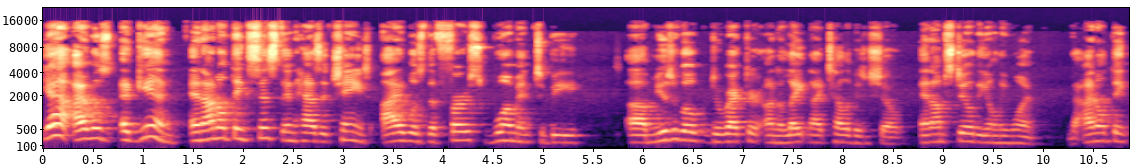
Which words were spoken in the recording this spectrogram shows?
yeah, I was, again, and I don't think since then has it changed. I was the first woman to be a musical director on a late night television show, and I'm still the only one. I don't think,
